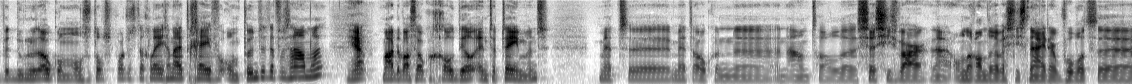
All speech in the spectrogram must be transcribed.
we doen het ook om onze topsporters de gelegenheid te geven om punten te verzamelen. Ja. Maar er was ook een groot deel entertainment. Met, eh, met ook een, eh, een aantal eh, sessies waar nou, onder andere Wesley Snijder bijvoorbeeld eh,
